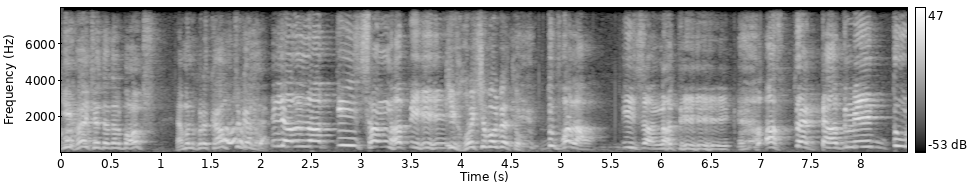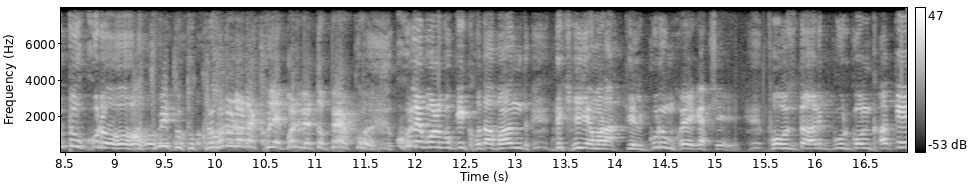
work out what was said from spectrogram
কি হয়েছে তাদের বক্স? এমন করে কাঁপছো কেন? ই আল্লাহ কি সাংঘাতিক। কি হয়েছে বলবে তো? দুফালা কি সাংঘাতিক। আস্ত একটা আদমি দু টুকরো। তুমি দু টুকরো? ঘটনাটা খুলে বলবে তো বেওকুফ খুলে বলব কি খোদা বান্ধ দেখেই আমার আক্কেল গুরুম হয়ে গেছে। ফৌজদার গুরগন খাকে।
